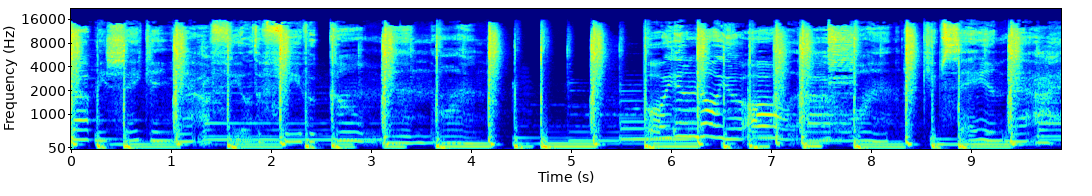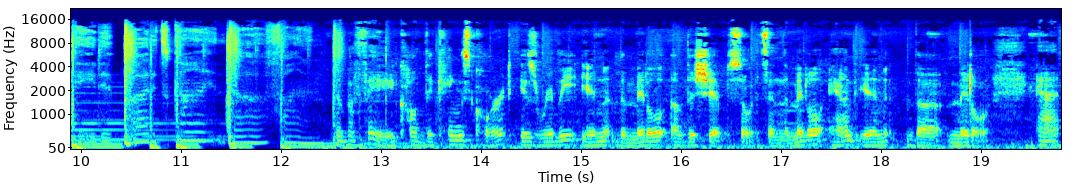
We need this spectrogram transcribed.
got me shaking, yeah, I feel the called the King's Court, is really in the middle of the ship. So it's in the middle and in the middle. And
